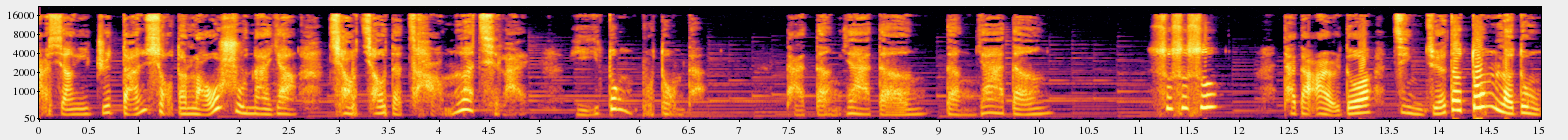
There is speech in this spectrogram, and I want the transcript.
它像一只胆小的老鼠那样，悄悄地藏了起来，一动不动的。它等呀等，等呀等，簌簌簌，它的耳朵警觉地动了动，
